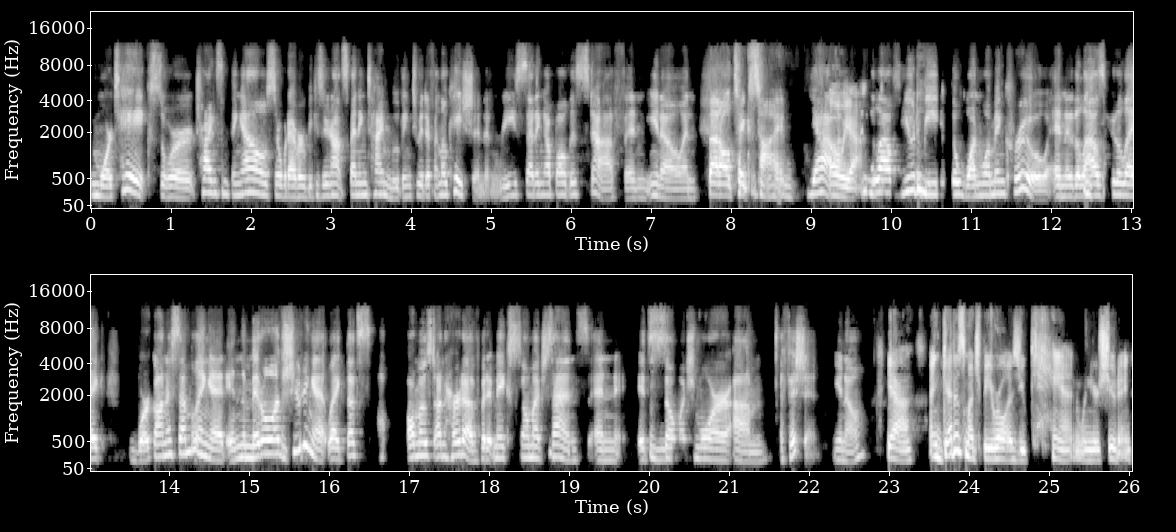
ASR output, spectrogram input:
more takes or trying something else or whatever because you're not spending time moving to a different location and resetting up all this stuff and you know and that all takes time. Yeah oh yeah. it allows you to mm-hmm. be the one woman crew and it allows you to like work on assembling it in the middle of shooting it like that's almost unheard of but it makes so much sense and it's mm-hmm. so much more um efficient you know yeah and get as much b-roll as you can when you're shooting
